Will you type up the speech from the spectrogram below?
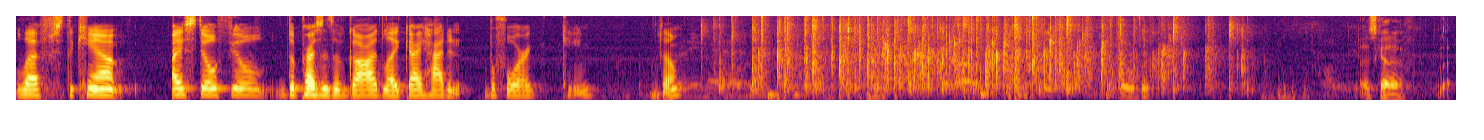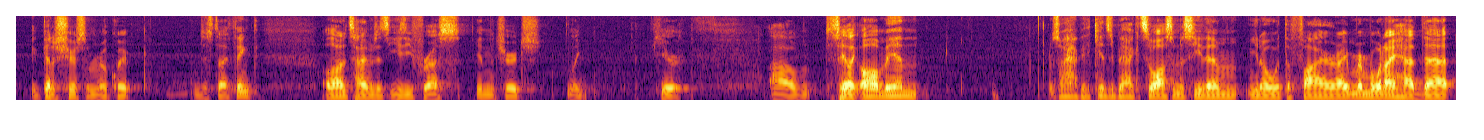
left the camp, I still feel the presence of God like I hadn't before I came. So. Real quick? I just gotta gotta share something real quick. Just I think a lot of times it's easy for us in the church, like here, um, to say like, "Oh man, I'm so happy the kids are back. It's so awesome to see them." You know, with the fire. I remember when I had that,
